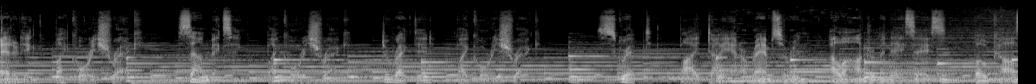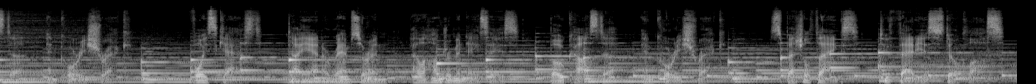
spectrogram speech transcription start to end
Editing by Corey Schreck. Sound mixing by Corey Schreck. Directed by Corey Schreck. Script by Diana Ramsarin, Alejandro Meneses, Bo Costa, and Corey Schreck. Voice cast Diana Ramsarin, Alejandro Meneses, Bo Costa, and Corey Schreck. Special thanks to Thaddeus Stoklos.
